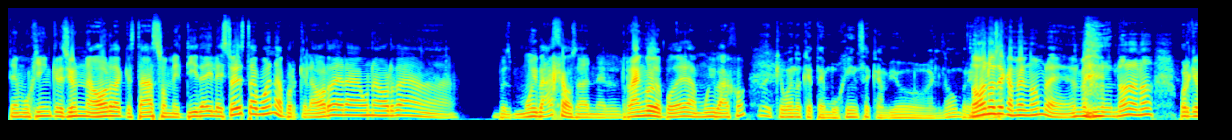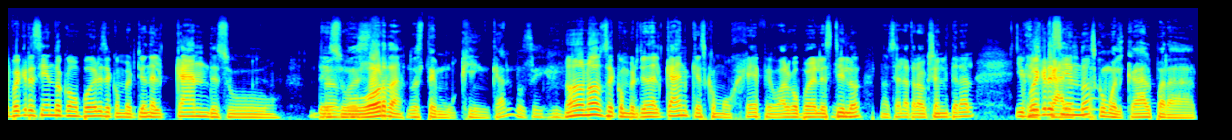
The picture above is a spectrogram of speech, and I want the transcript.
Temujin creció en una horda que estaba sometida y la historia está buena porque la horda era una horda pues muy baja, o sea, en el rango de poder era muy bajo. Ay, qué bueno que Temujin se cambió el nombre. No, no se cambió el nombre. No, no, no. Porque fue creciendo como poder y se convirtió en el Khan de su, de su no es- horda. No es Temuquín, Khan, no sé. No, no, no. Se convirtió en el Khan, que es como jefe o algo por el estilo. No sé la traducción literal. Y fue Cal. creciendo. Es como el Cal para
